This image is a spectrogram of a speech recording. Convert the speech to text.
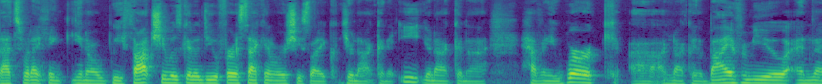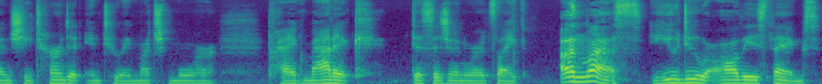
that's what I think, you know, we thought she was going to do for a second, where she's like, You're not going to eat, you're not going to have any work, uh, I'm not going to buy from you. And then she turned it into a much more pragmatic decision where it's like, Unless you do all these things.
